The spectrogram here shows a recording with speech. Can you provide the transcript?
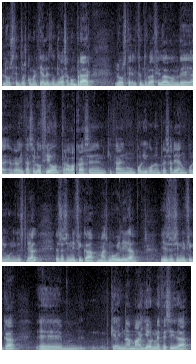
los centros comerciales donde vas a comprar, los, el centro de la ciudad donde realizas el ocio, trabajas en, quizá en un polígono empresarial, un polígono industrial, eso significa más movilidad y eso significa eh, que hay una mayor necesidad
